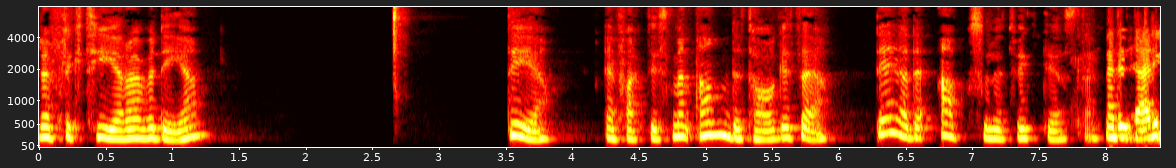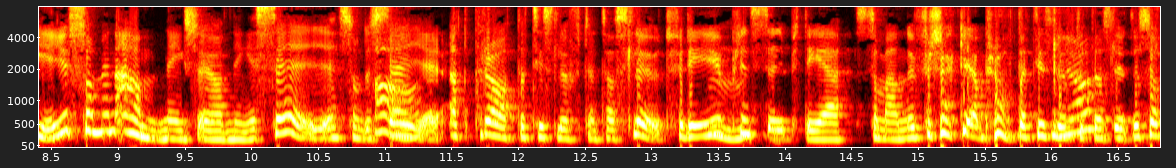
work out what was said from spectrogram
reflektera över det. Det är faktiskt, men andetaget är det är det absolut viktigaste. Men det där är ju som en andningsövning i sig, som du ja. säger. Att prata tills luften tar slut. För det är ju mm. i princip det som man, nu försöker jag prata tills luften ja. tar slut. Och så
